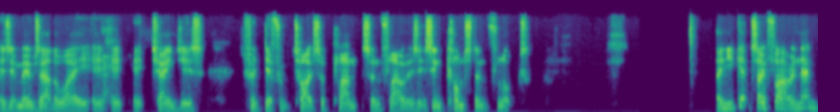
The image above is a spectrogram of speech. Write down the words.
as it moves out of the way. It it, it changes for different types of plants and flowers. It's in constant flux. And you get so far, and then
